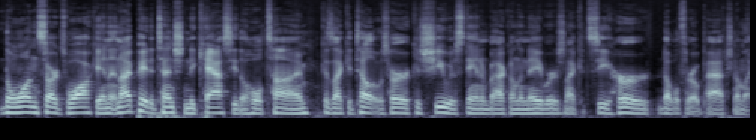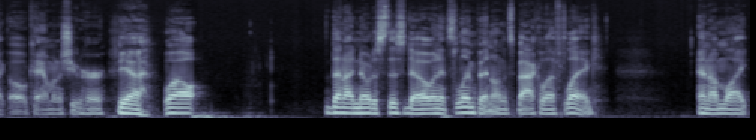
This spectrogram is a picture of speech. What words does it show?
the one starts walking, and I paid attention to Cassie the whole time because I could tell it was her because she was standing back on the neighbors, and I could see her double throw patch, and I'm like, oh, "Okay, I'm going to shoot her." Yeah. Well, then I noticed this doe and it's limping on its back left leg. And I'm like,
